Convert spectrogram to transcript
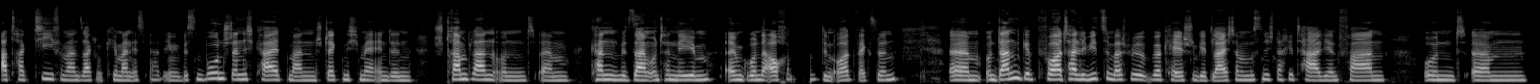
attraktiv, wenn man sagt, okay, man ist, hat irgendwie ein bisschen Bodenständigkeit, man steckt nicht mehr in den Stramplern und ähm, kann mit seinem Unternehmen im Grunde auch den Ort wechseln. Ähm, und dann gibt Vorteile wie zum Beispiel Vacation geht leichter, man muss nicht nach Italien fahren und ähm,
